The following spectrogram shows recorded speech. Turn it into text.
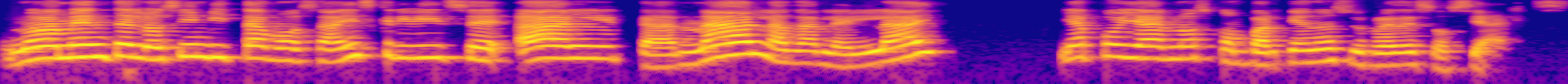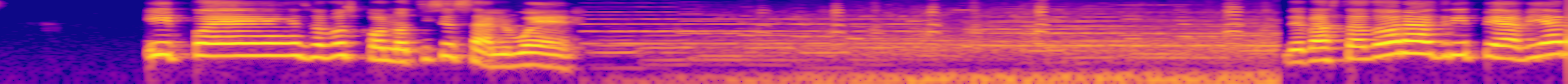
Nuevamente los invitamos a inscribirse al canal, a darle like y apoyarnos compartiendo en sus redes sociales. Y pues vamos con noticias al bueno. Devastadora gripe aviar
